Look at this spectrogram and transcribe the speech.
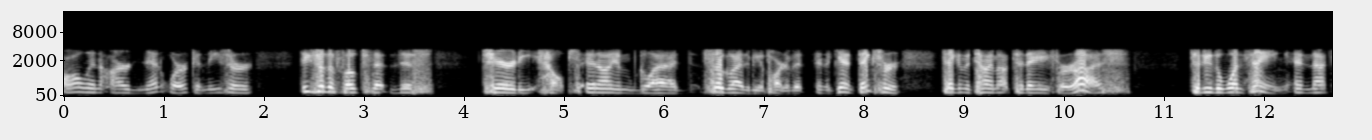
all in our network, and these are these are the folks that this charity helps and i am glad so glad to be a part of it and again thanks for taking the time out today for us to do the one thing and that's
